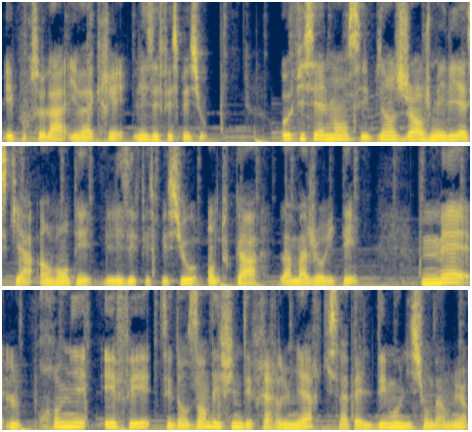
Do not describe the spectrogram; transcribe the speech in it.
Et pour cela, il va créer les effets spéciaux. Officiellement, c'est bien Georges Méliès qui a inventé les effets spéciaux, en tout cas la majorité. Mais le premier effet, c'est dans un des films des Frères Lumière qui s'appelle Démolition d'un mur.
